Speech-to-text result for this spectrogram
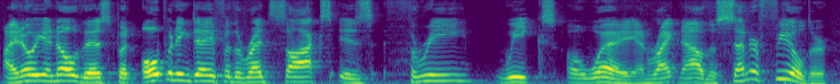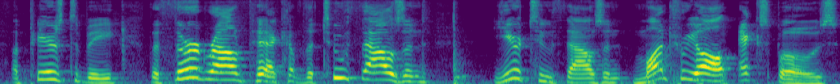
I know you know this, but opening day for the Red Sox is three weeks away. And right now, the center fielder appears to be the third round pick of the 2000, year 2000 Montreal Expos,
